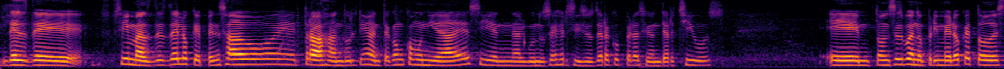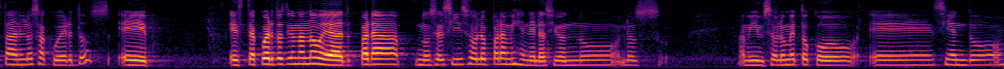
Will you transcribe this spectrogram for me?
desde, sí, más desde lo que he pensado eh, trabajando últimamente con comunidades y en algunos ejercicios de recuperación de archivos Eh, entonces, bueno, primero que todo están los acuerdos. Eh, este acuerdo tiene una novedad para, no sé si solo para mi generación, no, los, a mí solo me tocó eh, siendo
